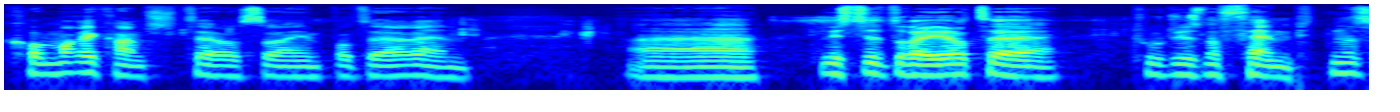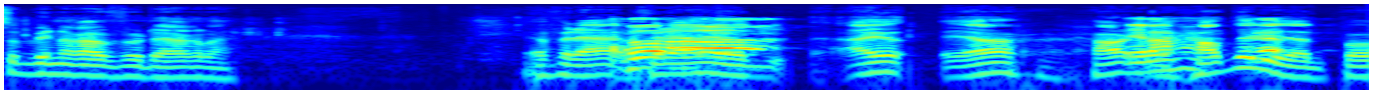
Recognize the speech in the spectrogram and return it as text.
kommer jeg kanskje til å importere en. Uh, hvis det drøyer til 2015, så begynner jeg å vurdere det. Ja, for jeg, for jeg, er jo- jeg, er jo- ja, har, Ja, Hadde ja. de den på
